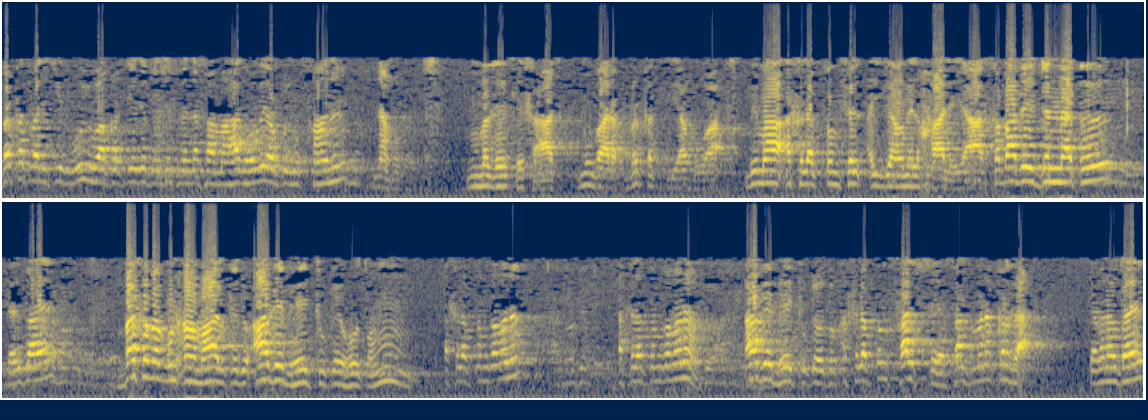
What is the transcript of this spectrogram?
برکت والی چیز وہی ہوا کرتی ہے جو جس میں نفع محض ہوئے اور کوئی نقصان نہ ہو مزے کے ساتھ مبارک برکت کیا ہوا۔ بیما اسلق تم فل ایام الخالیہ سباب جنت ہے بس ان اعمال کے جو آگے بھیج چکے ہو تم۔ اسلب تم کا مانا اسلب تم کا مانا آگے بھیج چکے ہو تم۔ اسلب تم سلف سے سلف مانا قرضہ۔ کیا مانا ہوتا ہے؟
